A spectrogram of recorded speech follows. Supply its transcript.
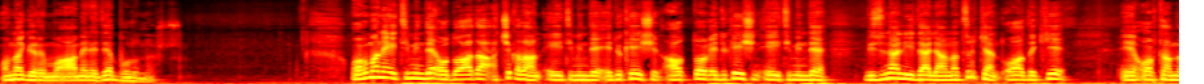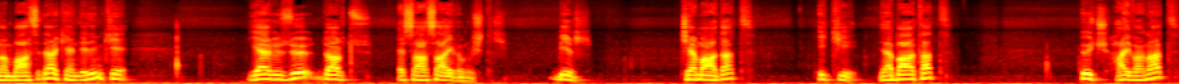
ona göre muamelede bulunur. Orman eğitiminde, o doğada açık alan eğitiminde, education, outdoor education eğitiminde vizyonel liderliği anlatırken doğadaki e, ortamdan bahsederken dedim ki yeryüzü dört esasa ayrılmıştır. Bir, cemadat. iki nebatat. Üç, hayvanat.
